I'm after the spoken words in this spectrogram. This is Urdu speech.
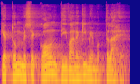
کہ تم میں سے کون دیوانگی میں مبتلا ہے؟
